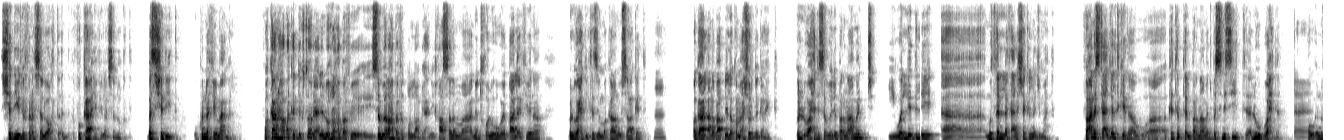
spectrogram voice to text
شديد وفي نفس الوقت فكاهي في نفس الوقت. بس شديد. وكنا في معمل. فكان هذاك الدكتور يعني له رهبة في يسوي رهبة في الطلاب يعني. خاصة لما ندخل وهو يطالع فينا كل واحد يلتزم مكانه وساكت. فقال أنا بعطي لكم عشر دقائق. كل واحد يسوي لي برنامج يولد لي آه، مثلث على شكل نجمات. فأنا استعجلت كذا وكتبت البرنامج بس نسيت لوب واحدة أو إنه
